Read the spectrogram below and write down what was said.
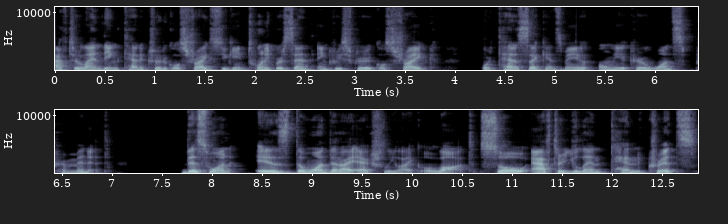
After landing 10 critical strikes, you gain 20% increased critical strike for 10 seconds, may only occur once per minute. This one is the one that I actually like a lot. So after you land 10 crits,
